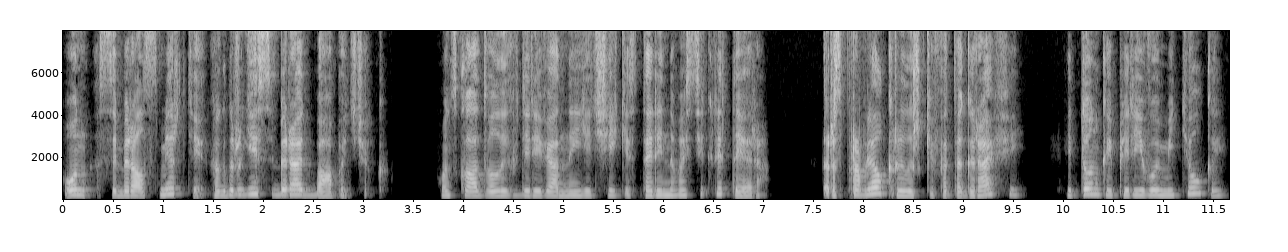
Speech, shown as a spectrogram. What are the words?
Он собирал смерти, как другие собирают бабочек. Он складывал их в деревянные ячейки старинного секретера, расправлял крылышки фотографий и тонкой перьевой метелкой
